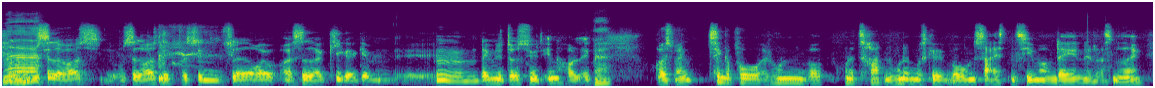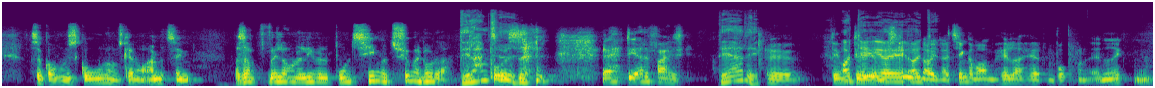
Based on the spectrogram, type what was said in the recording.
Ja. Hun, sidder jo også, hun sidder også lidt på sin flade røv og sidder og kigger igennem øh, mm. rimelig dødssygt indhold. Ikke? Ja. Og hvis man tænker på, at hun, hvor, hun er 13, hun er måske vågen 16 timer om dagen eller sådan noget, ikke? og så går hun i skole, og hun skal nogle andre ting. Og så vælger hun alligevel bruge en time og 20 minutter. Det er lang tid. ja, det er det faktisk. Det er det. Øh, det, Og det, det- det, jeg måske, og når, det- når jeg tænker mig om, hellere have, at hun brugte på noget andet. Ikke? Men-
